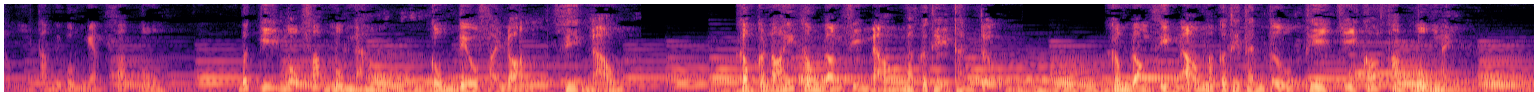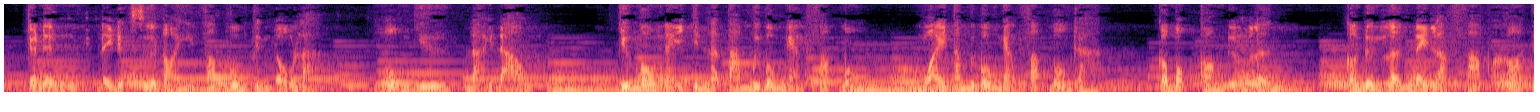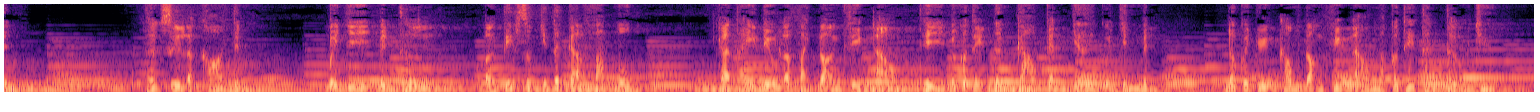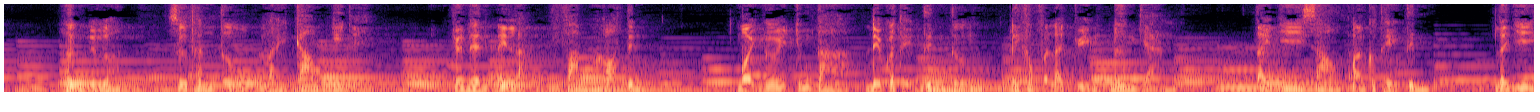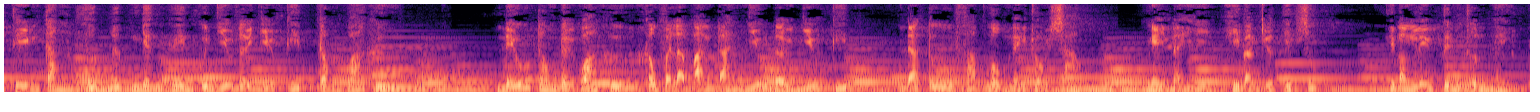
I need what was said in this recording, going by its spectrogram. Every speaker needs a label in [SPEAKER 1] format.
[SPEAKER 1] Trong 84.000 pháp môn, Bất kỳ một pháp môn nào Cũng đều phải đoạn phiền não. Không có nói không đoạn phiền não mà có thể thành tựu. Không đoạn phiền não mà có thể thành tựu Thì chỉ có pháp môn này. Cho nên, Đại Đức xưa nói pháp môn tịnh độ là Môn dư đại đạo. Chữ môn này chính là 84.000 pháp môn. Ngoài 84.000 pháp môn ra, Có một con đường lớn. Con đường lớn này là pháp khó tin. Thật sự là khó tin, Bởi vì bình thường, Bạn tiếp xúc với tất cả pháp môn, Cả thấy đều là phải đoạn phiền não Thì mới có thể nâng cao cảnh giới của chính mình. Đâu có chuyện không đoạn phiền não mà có thể thành tựu chứ. Hơn nữa, Sự thành tựu lại cao như vậy. Cho nên đây là pháp khó tin. Mọi người chúng ta đều có thể tin tưởng Đây không phải là chuyện đơn giản. Tại vì sao bạn có thể tin? Là vì thiện căn phước đức nhân duyên Của nhiều đời nhiều kiếp trong quá khứ. Nếu trong đời quá khứ Không phải là bạn đã nhiều đời nhiều kiếp, Đã tu pháp môn này rồi sao? Ngày nay khi bạn vừa tiếp xúc, Thì bạn liền tin tưởng ngay.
